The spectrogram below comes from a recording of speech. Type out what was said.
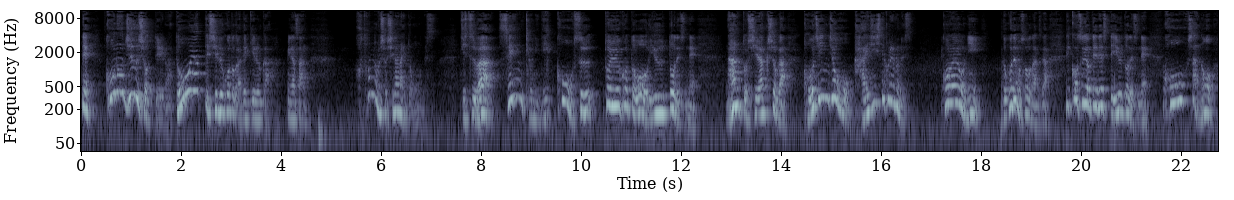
で、この住所っていうのはどうやって知ることができるか、皆さん、ほとんどの人知らないと思うんです。実は、選挙に立候補するということを言うとですね、なんと市役所が個人情報を開示してくれるんです。このように、どこでもそうなんですが、立候補する予定ですって言うとですね、候補者の、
